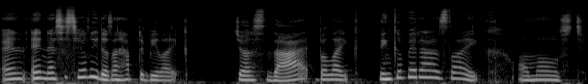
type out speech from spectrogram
and it necessarily doesn't have to be like just that, but like think of it as like almost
